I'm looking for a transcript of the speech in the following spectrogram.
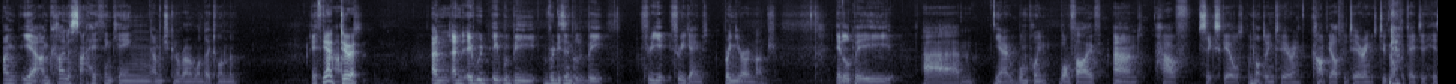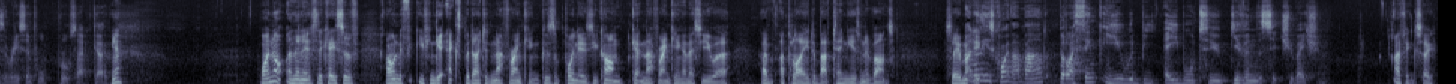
I'm, yeah, I'm kind of sat here thinking I'm just going to run a one day tournament. If Yeah, do it. And, and it, would, it would be really simple. It would be three, three games, bring your own lunch. It'll be um, you know, 1.15 and have six skills. I'm not doing tiering. Can't be asked for tiering. It's too complicated. Here's a really simple rule set. Go. Yeah. Why not? And then it's the case of, I wonder if you can get expedited NAF ranking, because the point is, you can't get NAF ranking unless you uh, have applied about 10 years in advance. So it I might- don't think it's quite that bad, but I think you would be able to, given the situation. I think so.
